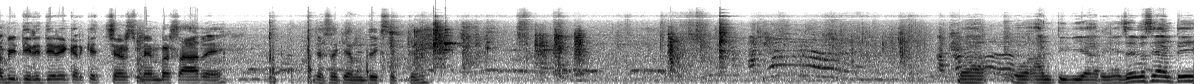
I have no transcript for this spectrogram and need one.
अभी धीरे धीरे करके चर्च मेंबर्स आ रहे हैं। जैसा कि हम देख सकते हैं वो आंटी भी आ रही है। जय मसी आंटी।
